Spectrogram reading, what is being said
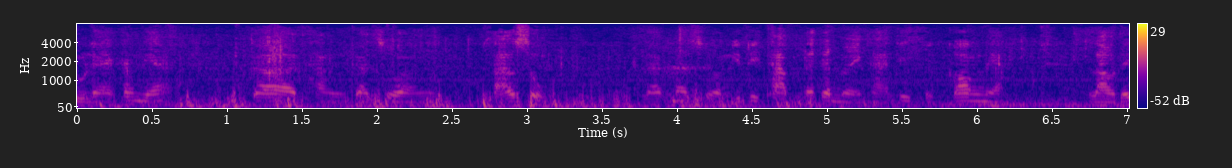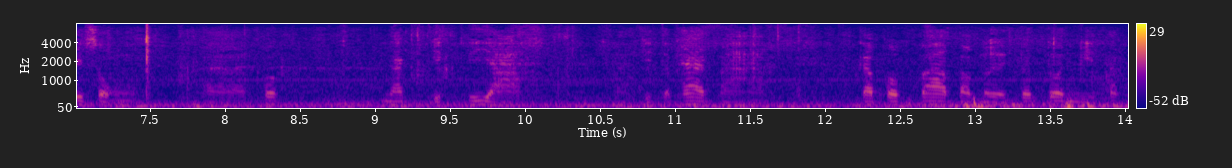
ดูแลครั้งนี้ก็ทางกระทรวงสาธารณสุข และกระทรวงยุติธรรมและก็หน่วยงานที่เกี่ยวข้องเนี่ยเราได้ส่งพวกนักจิตวิทยาจิตแพทย์มา ก็พบว่าประเมินเบื้องต้นมีทั้ง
